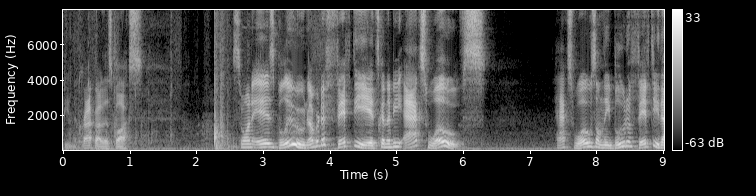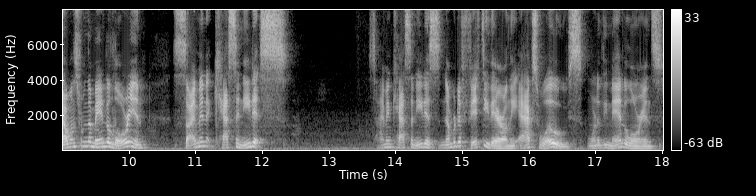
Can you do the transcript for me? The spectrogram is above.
Beating the crap out of this box. This one is blue, number to 50. It's going to be Axe Woves. Axe Woves on the blue to 50. That one's from The Mandalorian. Simon Kassianides. Simon Kassianides, number to 50 there on the Axe Woves, one of the Mandalorians.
